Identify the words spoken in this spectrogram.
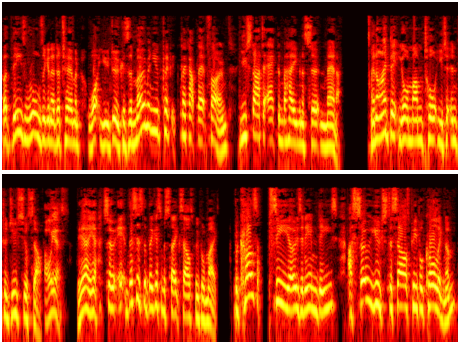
But these rules are going to determine what you do. Because the moment you pick, pick up that phone, you start to act and behave in a certain manner. And I bet your mum taught you to introduce yourself. Oh yes. Yeah, yeah. So it, this is the biggest mistake salespeople make. Because CEOs and MDs are so used to salespeople calling them,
